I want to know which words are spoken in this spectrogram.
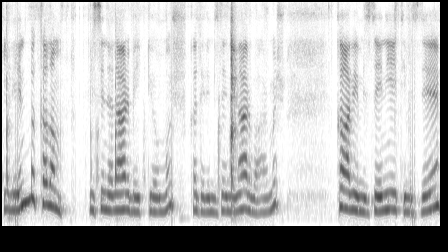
Gelin bakalım bizi neler bekliyormuş. Kaderimizde neler varmış. Kahvemizde, niyetimizde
